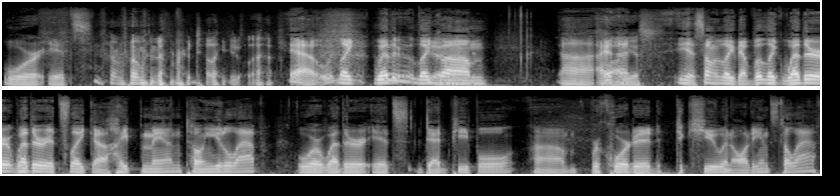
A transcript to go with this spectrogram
or it's a Roman emperor telling you to laugh. yeah like whether like Yeah, I like um uh I, I yeah something like that but like whether whether it's like a hype man telling you to laugh or whether it's dead people um recorded to cue an audience to laugh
